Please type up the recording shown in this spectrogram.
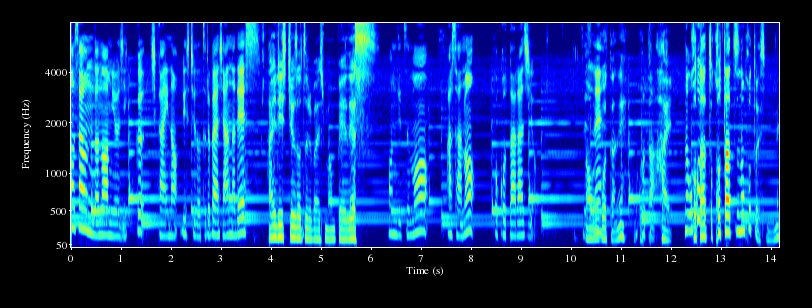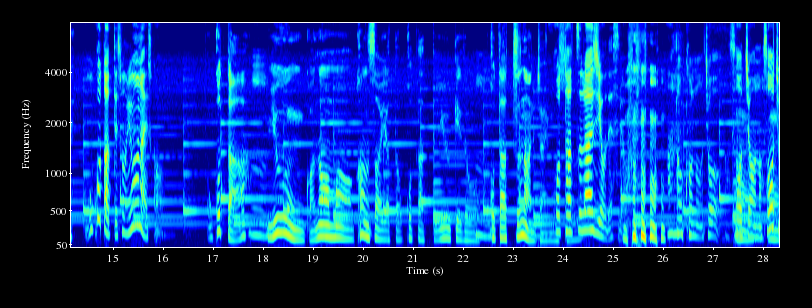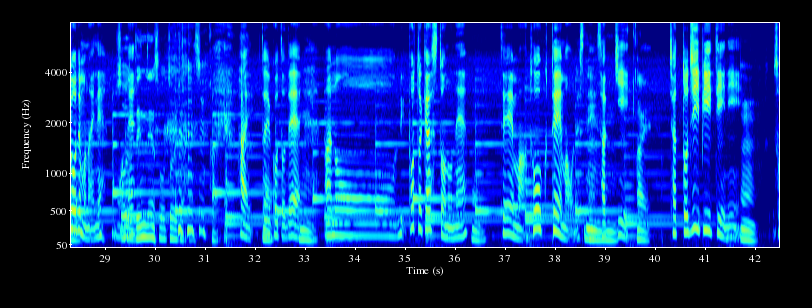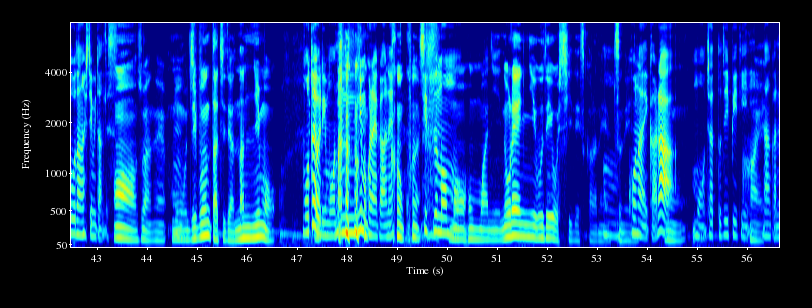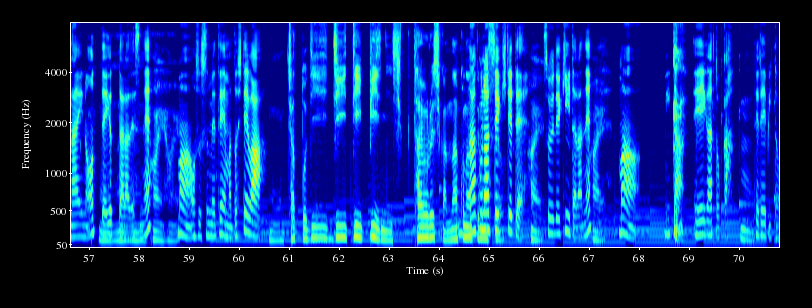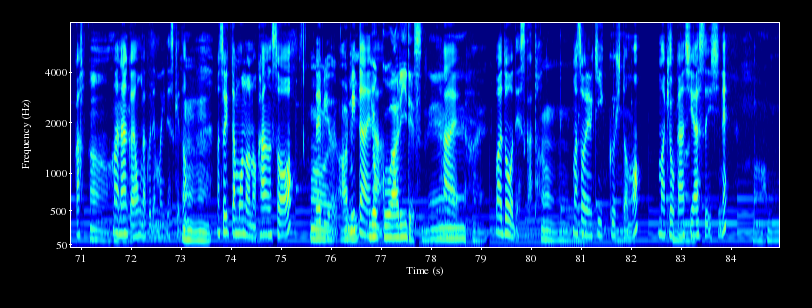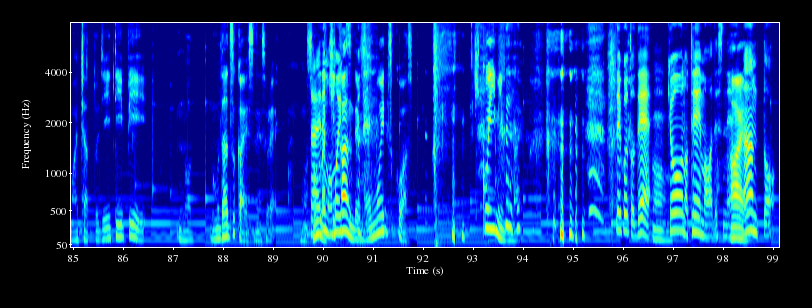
ノーサウンドのミュージック司会のリスチュード鶴林アンナです。はい、リスチュード鶴林万平です。本日も朝のおこたラジオですね。こたね。おこた。おこはい。ここたつ、こたつのことですもんね。おこたってそう言わないですか？おこた？うん。言うんかな？まあ、関西やったらおこたって言うけど、ん。こたつなんちゃいます？こたつラジオですよ。あの子の超早朝の、うん。早朝でもないね、もうね全然相当じゃないです。はい。はいということで、うんあのーリポッドキャストのねうテーマトークテーマをですね、うんさっきん。はい。チャット GPT にうん。相談してみたんです、ああ、そうやね。うんもう自分たちでは何にもお便りも何にも来ないからね。質問もも、うほんまに、のれんに腕押しですからね、うん常に。来ないから、うんもうチャット GPT はいになんかないのって言ったらですね、はいはい。まあおすすめテーマとしてはチャット DGTP にし頼るしかなくななってますよ。くなってきてて、はい。それで聞いたらね、はい。まあ見た映画とかうんテレビとか、あーまあなんかはい音楽でもいいですけど、はいうんまあ、そういったものの感想うんレビューみたいなよくありですね。はいはい。はどうですかと、うんうんまあそれ聞く人も、まあ共感しやすいしねまあほんまチャット GTP の無駄遣いですね、それ。もうそんな誰でも思いつく聞かんでも思いつくわ。聞く意味もないわ。ということで、うん。今日のテーマはですね、はい。なんと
